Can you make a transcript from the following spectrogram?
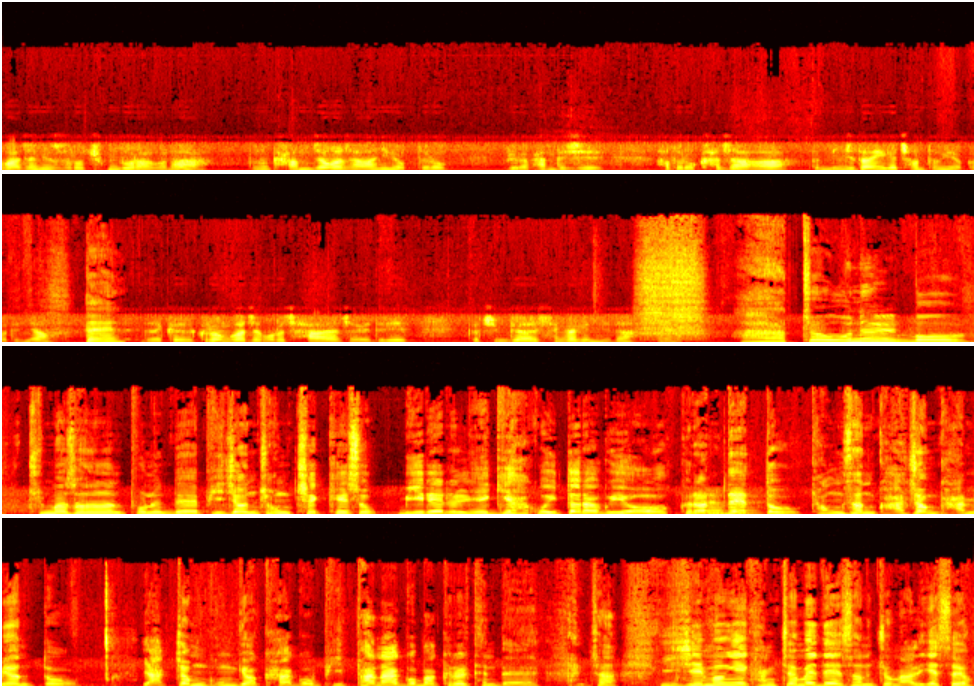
과정에서 서로 충돌하거나 또는 감정을 상한 일이 없도록 우리가 반드시 하도록 하자. 또 민주당에게 전통이었거든요. 네. 네, 그래서 그런 과정으로 잘 저희들이 그 준비할 생각입니다. 네. 아, 저 오늘 뭐 출마 선언 보는데 비전 정책 계속 미래를 얘기하고 있더라고요. 그런데 네네. 또 경선 과정 가면 또 약점 공격하고 비판하고 막 그럴 텐데. 자, 이재명의 강점에 대해서는 좀 알겠어요.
